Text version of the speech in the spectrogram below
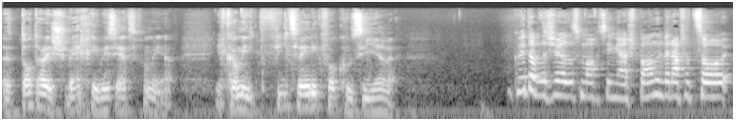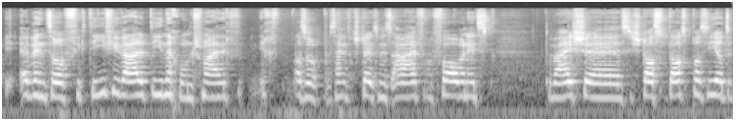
eine totale Schwäche bis jetzt von mir ich kann mich viel zu wenig fokussieren. Gut, aber das, ja, das macht es irgendwie auch spannend, wenn einfach so, wenn so eine fiktive Welt reinkommst. Ich meine, ich, ich, also, ich stelle es mir jetzt auch einfach vor, wenn jetzt, du weißt, äh, es ist das und das passiert,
